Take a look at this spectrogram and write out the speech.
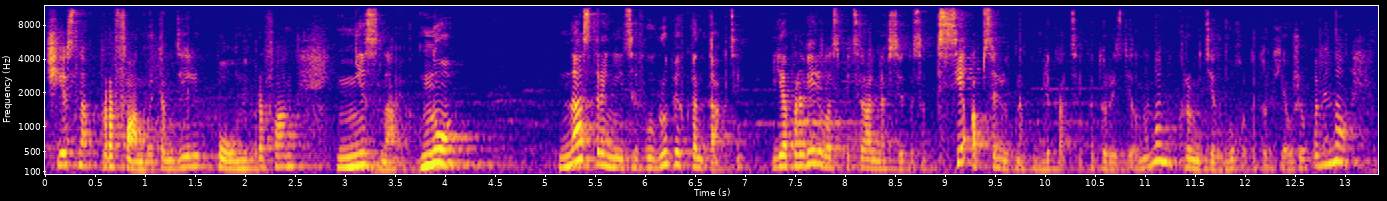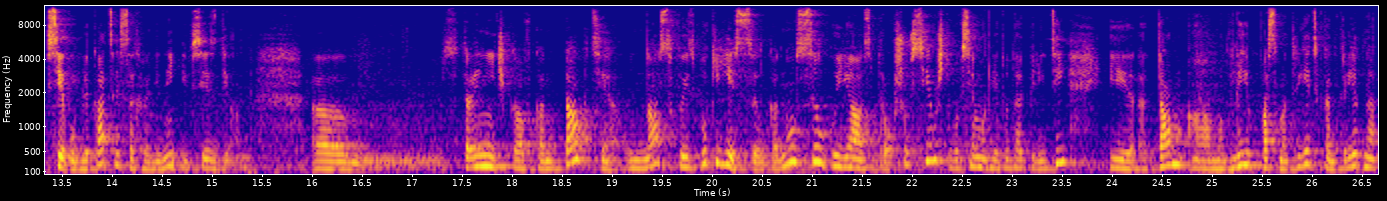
Честно, профан в этом деле, полный профан, не знаю. Но на странице в группе ВКонтакте я проверила специально все это. Все абсолютно публикации, которые сделаны нами, кроме тех двух, о которых я уже упоминала, все публикации сохранены и все сделаны. Эм, Страничка ВКонтакте, у нас в Фейсбуке есть ссылка, но ссылку я сброшу всем, чтобы все могли туда перейти и э, там а, могли посмотреть конкретно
